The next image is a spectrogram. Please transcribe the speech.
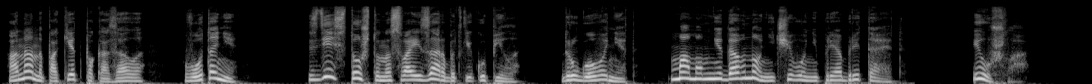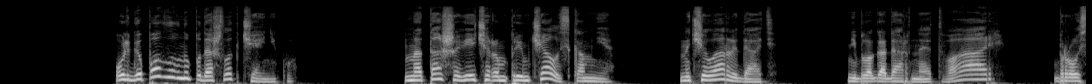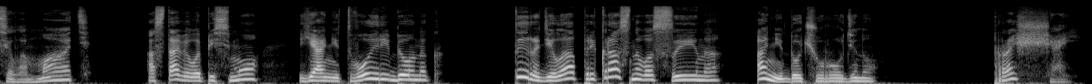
Она на пакет показала. Вот они. Здесь то, что на свои заработки купила. Другого нет. Мама мне давно ничего не приобретает. И ушла. Ольга Павловна подошла к чайнику. Наташа вечером примчалась ко мне. Начала рыдать. Неблагодарная тварь, бросила мать, оставила письмо «Я не твой ребенок, ты родила прекрасного сына, а не дочь уродину. Прощай.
